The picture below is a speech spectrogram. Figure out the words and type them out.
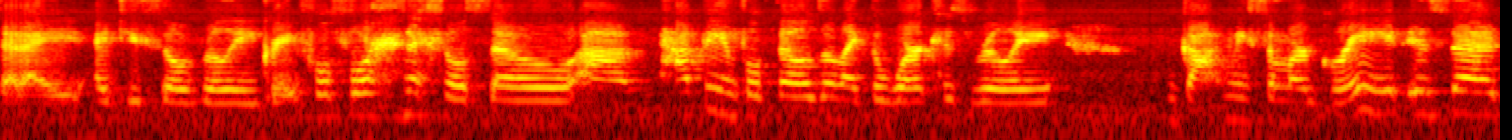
that I, I do feel really grateful for and I feel so um, happy and fulfilled and like the work has really gotten me somewhere great is that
